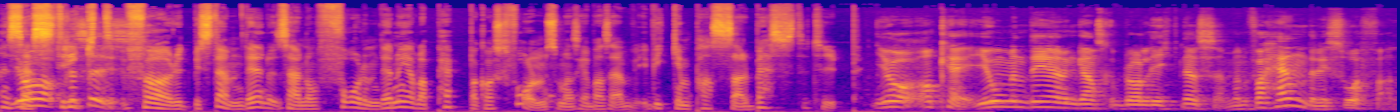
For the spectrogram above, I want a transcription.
här Ja, strikt precis. förutbestämd. Det är så här någon form, det är någon jävla pepparkaksform som man ska bara säga vilken passar bäst typ. Ja, okej. Jo, men det är en ganska bra liknelse. Men vad händer i så fall?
